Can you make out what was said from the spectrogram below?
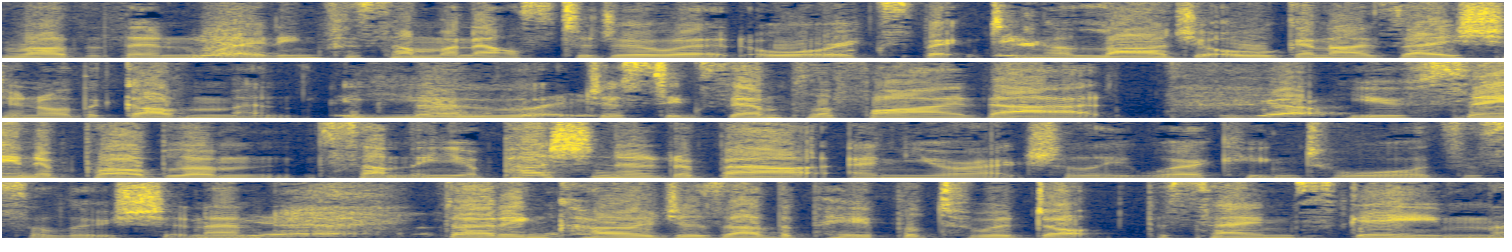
rather than yeah. waiting for someone else to do it or expecting a larger organisation or the government. Exactly. You just exemplify that. Yeah. You've seen a problem, something you're passionate about, and you're actually working towards a solution. And yeah. that encourages other people to adopt the same scheme.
